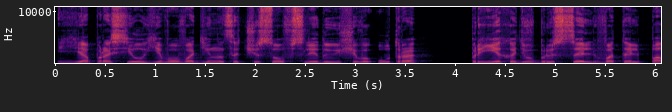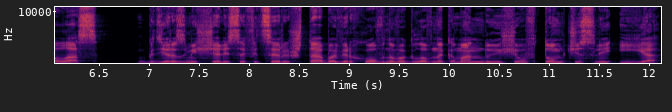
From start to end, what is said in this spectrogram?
Я просил его в 11 часов следующего утра приехать в Брюссель в отель «Палас», где размещались офицеры штаба Верховного Главнокомандующего, в том числе и я.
